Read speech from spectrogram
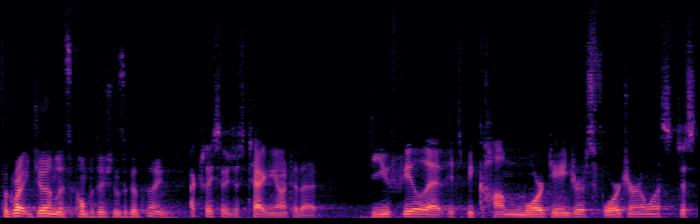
for great journalists, competition is a good thing. Actually, so just tagging on to that, do you feel that it's become more dangerous for journalists? Just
